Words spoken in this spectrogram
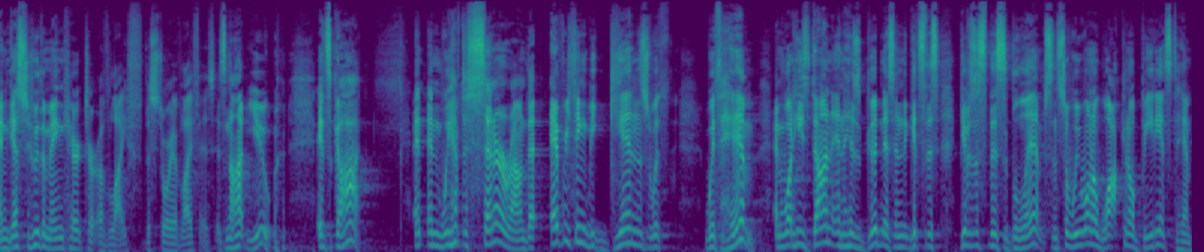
And guess who the main character of life, the story of life is? It's not you, it's God. And, and we have to center around that everything begins with, with Him and what He's done and His goodness, and it gets this, gives us this glimpse. And so we want to walk in obedience to Him.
